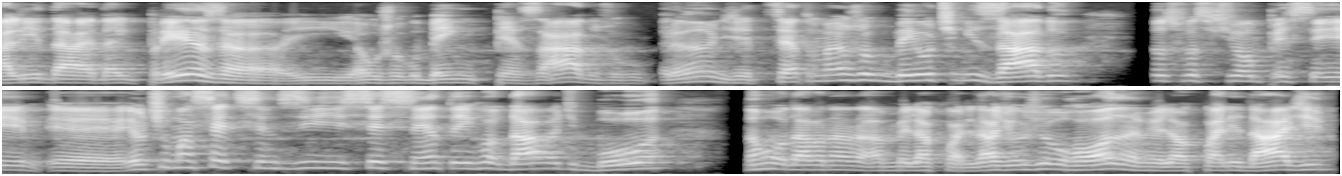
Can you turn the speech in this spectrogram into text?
ali da, da empresa, e é um jogo bem pesado, um jogo grande, etc, mas é um jogo bem otimizado, então se você tiver um PC, é, eu tinha uma 760 e rodava de boa, não rodava na melhor qualidade, hoje eu rodo na melhor qualidade,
